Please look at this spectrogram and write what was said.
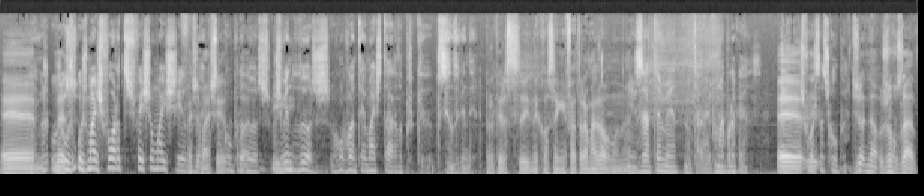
Uh, os, os, mais fortes fecham mais cedo, fecham né? mais cedo, são compradores. Claro. Os e... vendedores vão até mais tarde porque precisam de vender. Para ver se ainda conseguem faturar mais algum, não é? Exatamente, não, está, não é por acaso. Uh, Mas força, desculpa. Não, João Rosado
